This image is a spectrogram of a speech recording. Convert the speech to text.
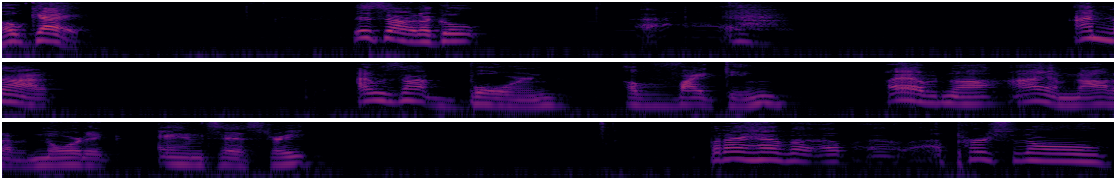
okay. This article, uh, I'm not, I was not born a Viking. I have not. I am not of Nordic ancestry. But I have a, a, a personal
